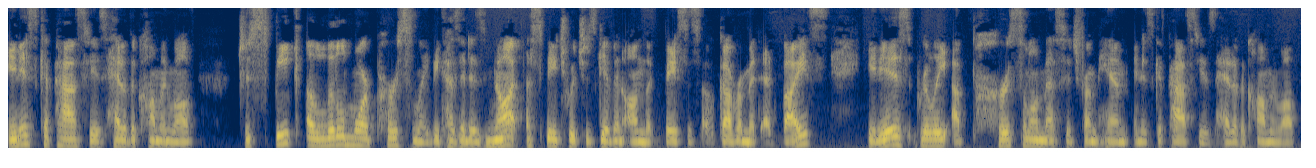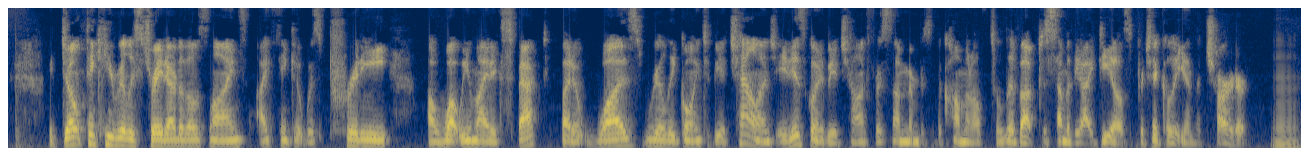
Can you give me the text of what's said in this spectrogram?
in his capacity as head of the Commonwealth, to speak a little more personally because it is not a speech which is given on the basis of government advice. It is really a personal message from him in his capacity as head of the Commonwealth. I don't think he really strayed out of those lines. I think it was pretty uh, what we might expect, but it was really going to be a challenge. It is going to be a challenge for some members of the Commonwealth to live up to some of the ideals, particularly in the Charter. Mm.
